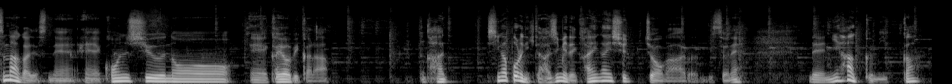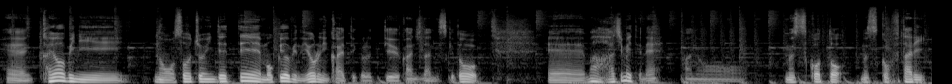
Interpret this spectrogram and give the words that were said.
妻がですね、えー今週の、えー火曜日からシンガポールに来て初めて海外出張があるんですよね。で2泊3日、えー火曜日にの早朝に出て木曜日の夜に帰ってくるっていう感じなんですけど、えーまあ初めてね、あのー息子と息子2人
